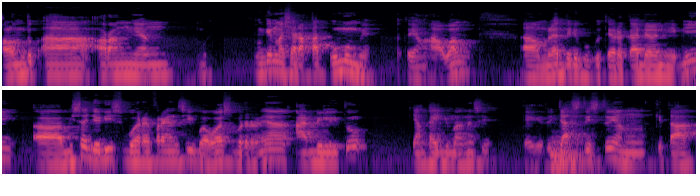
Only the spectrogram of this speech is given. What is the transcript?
kalau untuk uh, orang yang mungkin masyarakat umum ya atau yang awam uh, melihat dari buku teori keadilan ini uh, bisa jadi sebuah referensi bahwa sebenarnya adil itu yang kayak gimana sih? Kayak gitu. Hmm. justice itu yang kita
